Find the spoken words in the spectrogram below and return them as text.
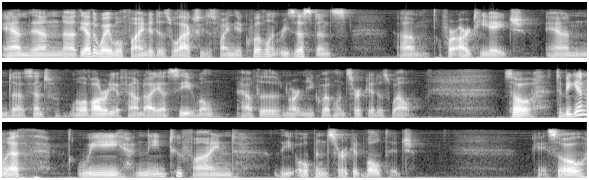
And then uh, the other way we'll find it is we'll actually just find the equivalent resistance um, for RTH. And uh, since we'll have already found ISC, we'll have the Norton equivalent circuit as well. So to begin with, we need to find the open circuit voltage. Okay, so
